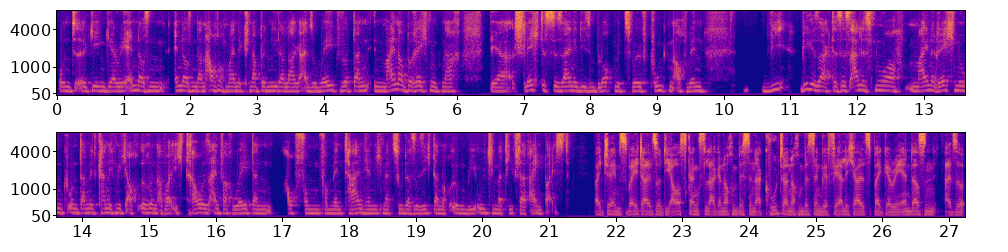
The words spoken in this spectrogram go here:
und äh, gegen Gary Anderson. Anderson dann auch nochmal eine knappe Niederlage. Also Wade wird dann in meiner Berechnung nach der schlechteste sein in diesem Block mit zwölf Punkten, auch wenn wie, wie gesagt, das ist alles nur meine Rechnung und damit kann ich mich auch irren, aber ich traue es einfach Wade dann auch vom, vom Mentalen her nicht mehr zu, dass er sich dann noch irgendwie ultimativ da reinbeißt. Bei James Wade also die Ausgangslage noch ein bisschen akuter, noch ein bisschen gefährlicher als bei Gary Anderson. Also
